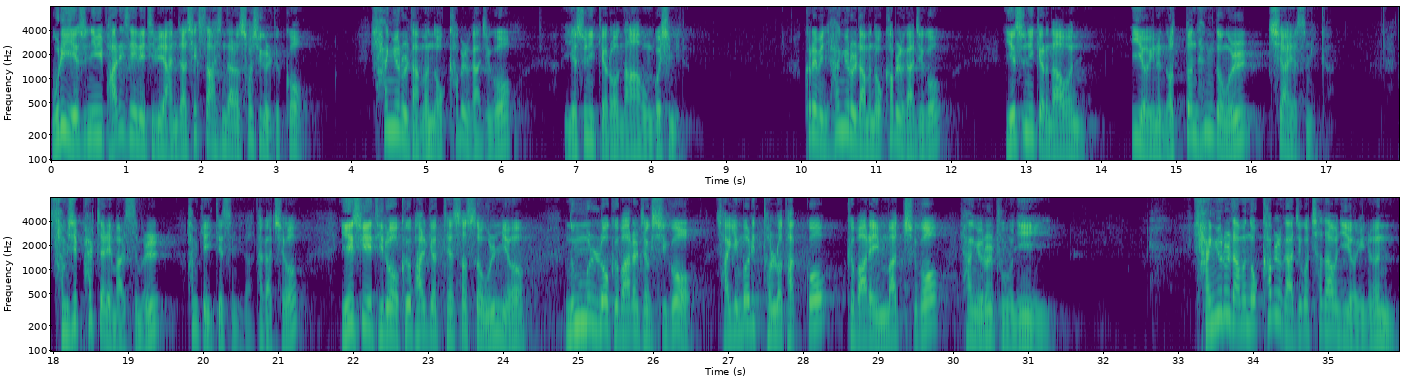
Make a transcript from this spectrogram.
우리 예수님이 바리새인의 집에 앉아 식사하신다는 소식을 듣고 향유를 담은 옥합을 가지고 예수님께로 나아온 것입니다. 그러면 향유를 담은 옥합을 가지고 예수님께로 나온 이 여인은 어떤 행동을 취하였습니까? 38절의 말씀을 함께 읽겠습니다. 다 같이요. 예수의 뒤로 그 발 곁에 서서 울며 눈물로 그 발을 적시고 자기 머리털로 닦고 그 발에 입 맞추고 향유를 부으니 향유를 담은 옥합을 가지고 찾아온 이 여인은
